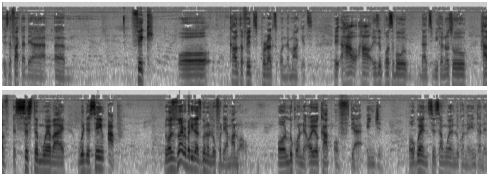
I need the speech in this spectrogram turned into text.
is the fact that there are um, fake or counterfeit products on the market. Eh, How how is it possible that we can also have a system whereby with the same app, because it's not everybody that's going to look for their manual. or look on the oil cap of their engine, or go and sit somewhere and look on the internet.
